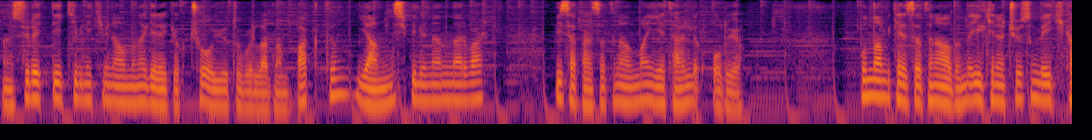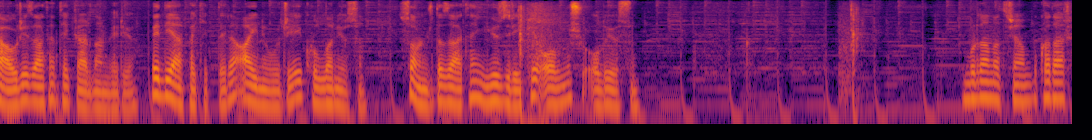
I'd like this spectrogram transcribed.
Hani sürekli 2000-2000 almana gerek yok. Çoğu YouTuber'lardan baktım. Yanlış bilinenler var. Bir sefer satın alman yeterli oluyor. Bundan bir kere satın aldığında ilkini açıyorsun ve 2K UC zaten tekrardan veriyor. Ve diğer paketleri aynı UC'yi kullanıyorsun. Sonuçta zaten 100 RP olmuş oluyorsun. Burada anlatacağım bu kadar.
